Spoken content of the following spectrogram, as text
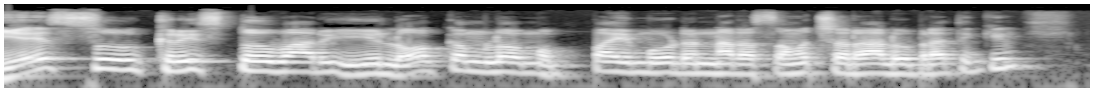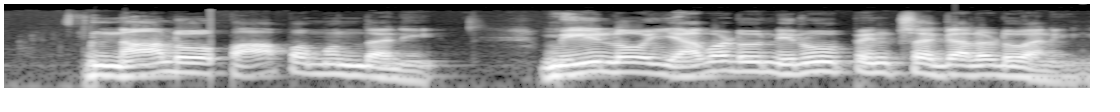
యేసు క్రీస్తు వారు ఈ లోకంలో ముప్పై మూడున్నర సంవత్సరాలు బ్రతికి నాలో పాపముందని మీలో ఎవడు నిరూపించగలడు అని.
